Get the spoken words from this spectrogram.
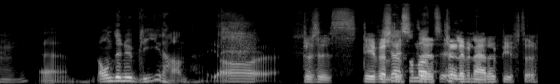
Mm. Eh, om det nu blir han. Jag... Precis, det är väldigt det att... preliminära uppgifter.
